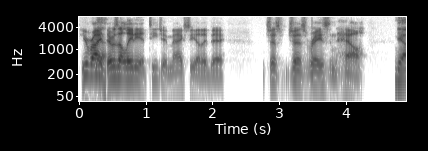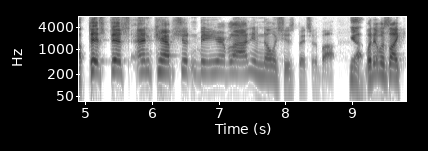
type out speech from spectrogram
You're right. Yeah. There was a lady at TJ Maxx the other day, just just raising hell. Yep. This this end cap shouldn't be here. Blah. I didn't even know what she was bitching about. Yeah. But it was like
